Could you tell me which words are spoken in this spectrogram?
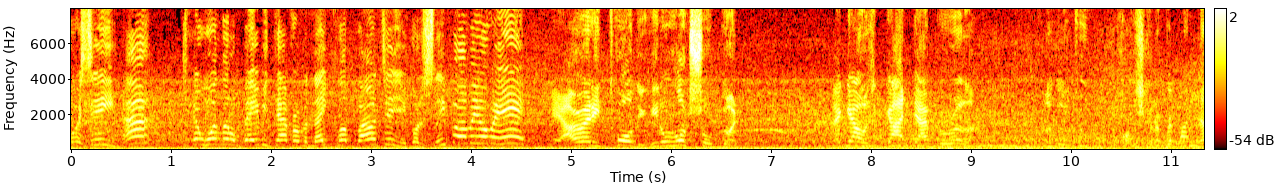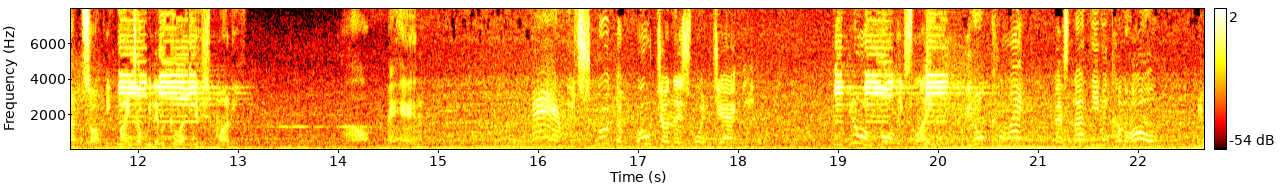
pussy? Huh? Get one little baby tap from a nightclub bouncer, you go to sleep on me over here? Hey, I already told you, he don't look so good. That guy was a goddamn gorilla. Ugly, too. Oh, he's gonna rip our nuts off. He finds out we never collected his money. Oh, man. Man, we screwed the pooch on this one, Jackie. You know what Paulie's like. You don't collect, best not to even come home. Hey,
